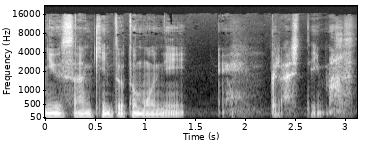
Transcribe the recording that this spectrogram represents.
乳酸菌とともに暮らしています。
